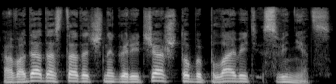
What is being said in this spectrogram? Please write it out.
а вода достаточно горяча, чтобы плавить свинец.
